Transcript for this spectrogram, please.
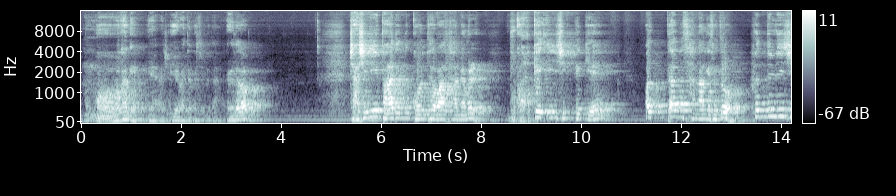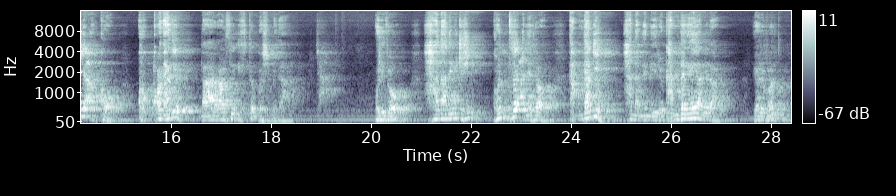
묵묵하게 예, 아주 이어갔던 것입니다. 그래서 자신이 받은 권세와 사명을 무겁게 인식했기에 어떤 상황에서도 흔들리지 않고 굳건하게 나아갈 수 있었던 것입니다. 자, 우리도 하나님이 주신 권세 안에서 당당히 하나님의 일을 감당해야 합니다. 여러분,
